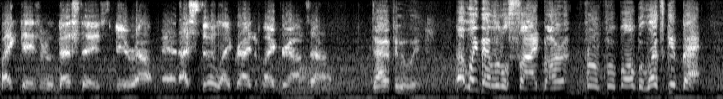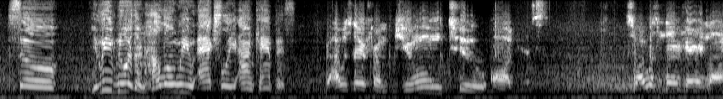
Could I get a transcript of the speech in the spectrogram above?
bike days are the best days to be around, man. I still like riding a bike around town. Definitely. I like that little sidebar from football, but let's get back. So, you leave Northern. How long were you actually on campus? I was there from June to August. So I wasn't there very long.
